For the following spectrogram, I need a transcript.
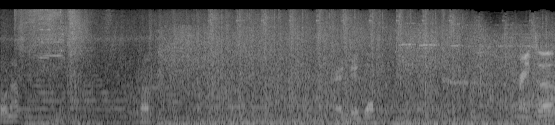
Going up. Alright, Jade's up. Brains up.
